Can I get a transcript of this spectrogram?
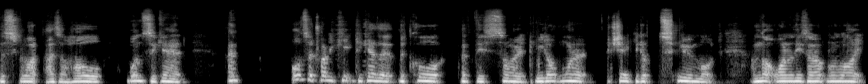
the squad as a whole once again. And also trying to keep together the core of this side. We don't want to shake it up too much. I'm not one of these, I don't to like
